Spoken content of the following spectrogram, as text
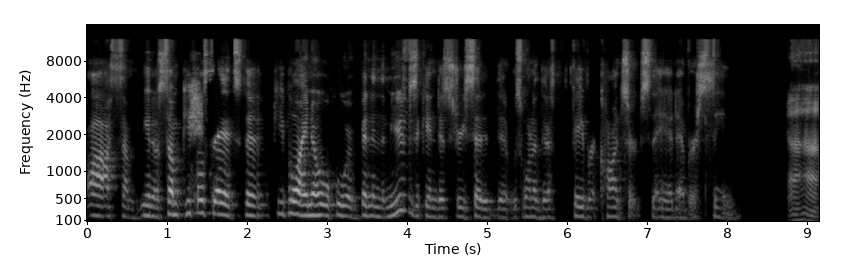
awesome. You know, some people say it's the people I know who have been in the music industry said it, it was one of their favorite concerts they had ever seen. Uh-huh.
